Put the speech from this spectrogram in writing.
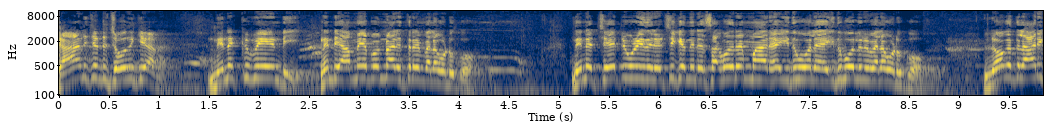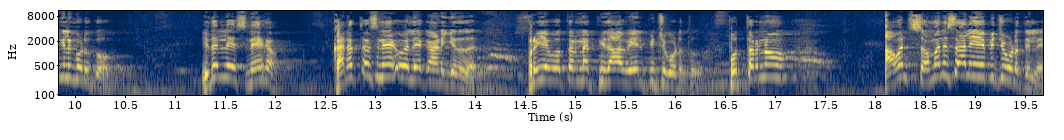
കാണിച്ചിട്ട് ചോദിക്കുകയാണ് നിനക്ക് വേണ്ടി നിന്റെ അമ്മയപ്പന്മാർ ഇത്രയും വില കൊടുക്കോ നിന്നെ ചേറ്റുകുഴിയിൽ നിന്ന് രക്ഷിക്കാൻ നിന്റെ സഹോദരന്മാരെ ഇതുപോലെ ഇതുപോലൊരു വില കൊടുക്കോ ലോകത്തിൽ ആരെങ്കിലും കൊടുക്കോ ഇതല്ലേ സ്നേഹം. കനത്ത സ്നേഹമല്ലേ കാണിക്കുന്നത്. പ്രിയപുത്രനെ പിതാവ് ഏൽപ്പിച്ചു കൊടുത്തു. പുത്രനോ അവൻ സ്വമനസാലെ ഏൽപ്പിച്ചു കൊടുത്തില്ലേ?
